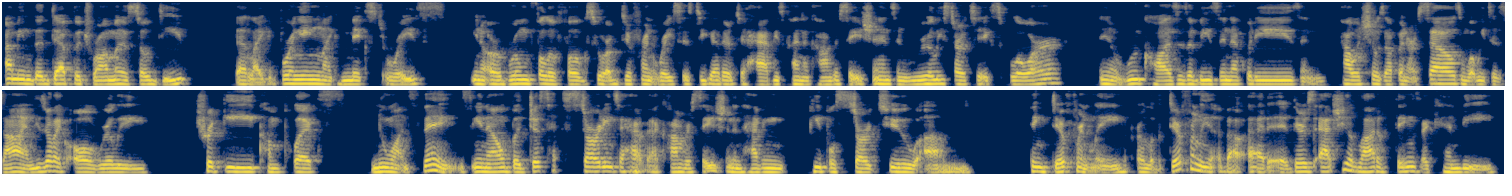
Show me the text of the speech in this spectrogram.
I mean, the depth of trauma is so deep that like bringing like mixed race, you know, or a room full of folks who are of different races together to have these kind of conversations and really start to explore, you know, root causes of these inequities and how it shows up in ourselves and what we design. These are like all really tricky, complex, nuanced things, you know, but just starting to have that conversation and having people start to um, think differently or look differently about at it, there's actually a lot of things that can be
